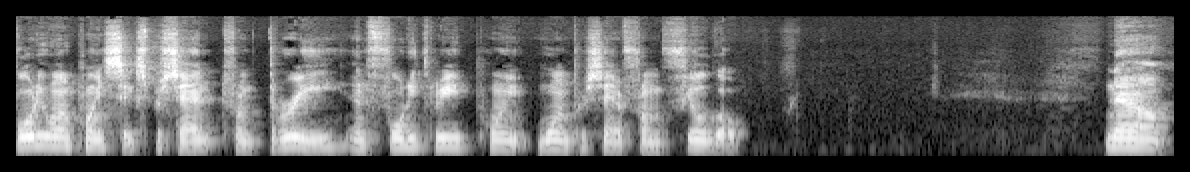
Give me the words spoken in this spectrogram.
41.6% from three, and 43.1% from field goal. Now,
